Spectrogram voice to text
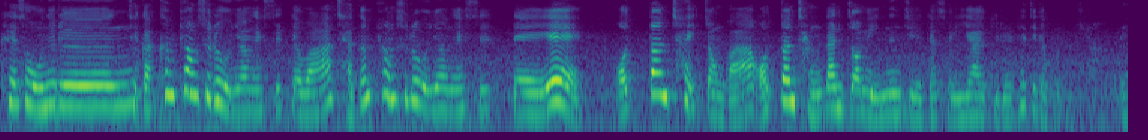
그래서 오늘은 제가 큰 평수를 운영했을 때와 작은 평수를 운영했을 때의 어떤 차이점과 어떤 장단점이 있는지에 대해서 이야기를 해드려 볼게요. 네.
